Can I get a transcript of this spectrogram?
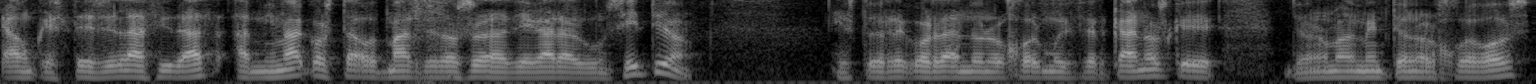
aunque estés en la ciudad, a mí me ha costado más de dos horas llegar a algún sitio. Estoy recordando unos juegos muy cercanos que yo normalmente en los juegos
